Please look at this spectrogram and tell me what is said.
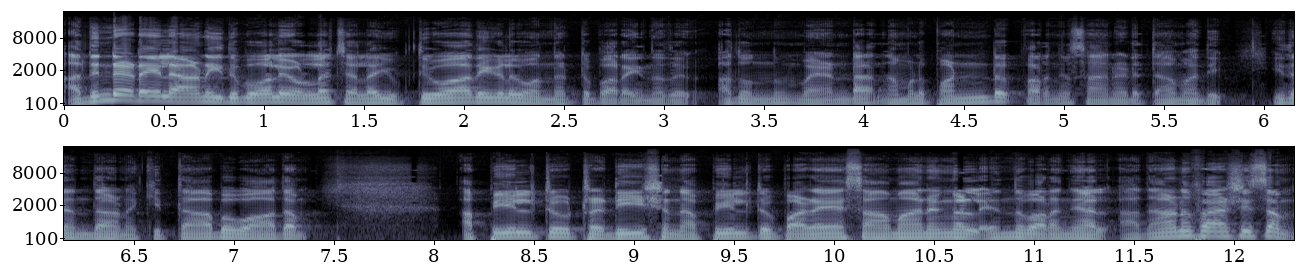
അതിന്റെ ഇടയിലാണ് ഇതുപോലെയുള്ള ചില യുക്തിവാദികൾ വന്നിട്ട് പറയുന്നത് അതൊന്നും വേണ്ട. നമ്മൾ പണ്ട് പറഞ്ഞ സാധനം എടുത്താൽ മതി. ഇതെന്താണ്? കിതാബ് വാദം appeal to tradition appeal to പഴയ സാമാനങ്ങൾ എന്ന് പറഞ്ഞാൽ അതാണ് ഫാഷിസം.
